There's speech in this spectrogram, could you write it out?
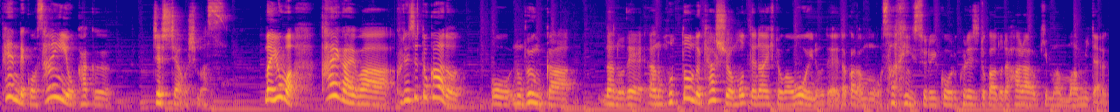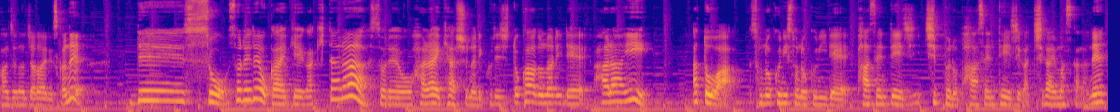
ペンでこうサインを書くジェスチャーをします。まあ要は海外はクレジットカードをの文化なのであのほとんどキャッシュを持ってない人が多いのでだからもうサインするイコールクレジットカードで払う気満々みたいな感じなんじゃないですかね。でそうそれでお会計が来たらそれを払いキャッシュなりクレジットカードなりで払いあとはその国その国でパーセンテージチップのパーセンテージが違いますからね。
